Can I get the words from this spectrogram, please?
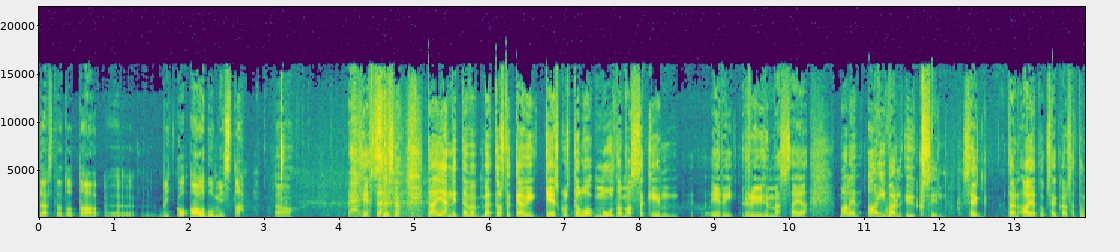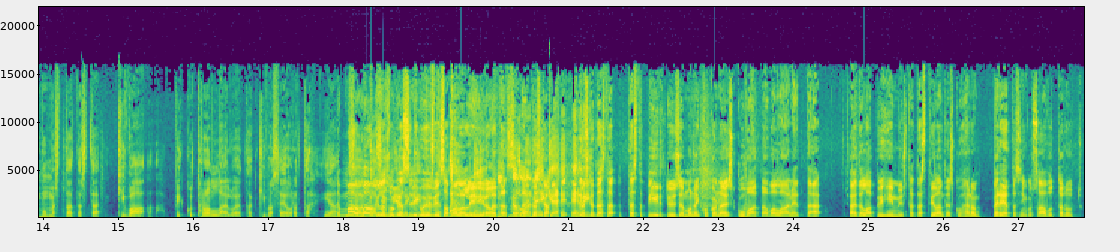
tästä tota, Mikko-albumista. Oh. Ja tämä, se... tämä on jännittävä. Mä tuosta kävin keskustelua muutamassakin eri ryhmässä ja mä olen aivan yksin sen, tämän ajatuksen kanssa, että mun mielestä on tästä kivaa pikku trollailua, jota on kiva seurata. Ja no, mä, mä oon kyllä sun kanssa niin hyvin samalla linjoilla tässä, näin, koska, eri... koska tästä, tästä piirtyy semmoinen kokonaiskuva tavallaan, että ajatellaan pyhimystä tässä tilanteessa, kun hän on periaatteessa niin saavuttanut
